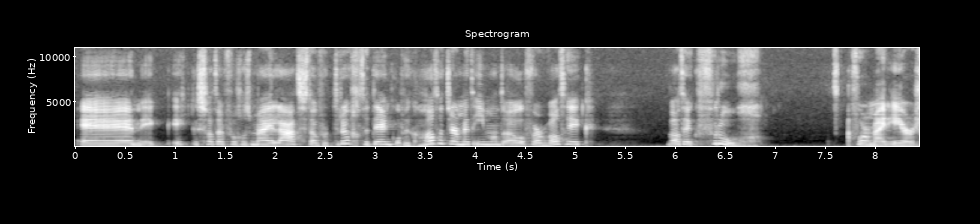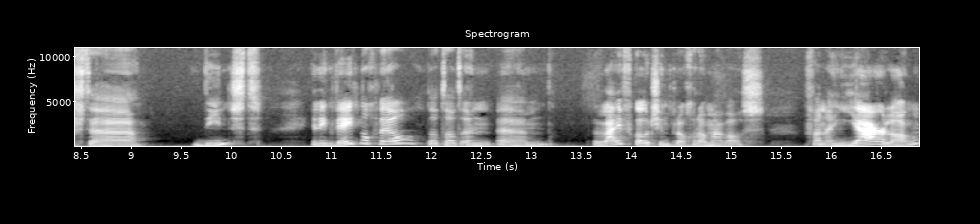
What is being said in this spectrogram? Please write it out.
En ik, ik zat er volgens mij laatst over terug te denken, of ik had het er met iemand over, wat ik, wat ik vroeg voor mijn eerste dienst. En ik weet nog wel dat dat een um, live coaching programma was van een jaar lang.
